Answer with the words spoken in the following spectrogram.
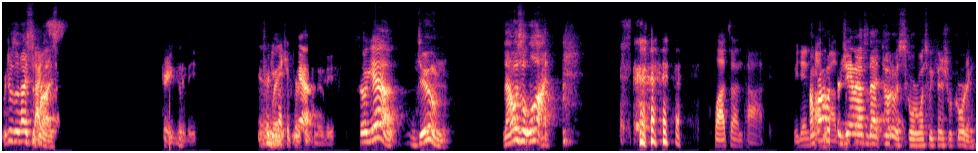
which was a nice surprise. Nice. Great movie. Pretty much a yeah. perfect movie. So yeah, Dune. That was a lot. Lots to unpack. We didn't. I'm talk probably about gonna jam out to that. Toto score once we finish recording.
